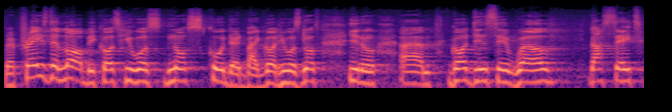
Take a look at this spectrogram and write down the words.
But praise the Lord because he was not scolded by God. He was not, you know, um, God didn't say, well, that's it,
